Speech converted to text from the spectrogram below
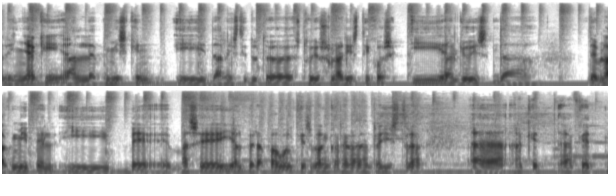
l'Iñaki, el Lev Miskin i de l'Institut d'Estudis Solarísticos i el Lluís de, de Black Meeple. I bé, va ser ell, el Pere Pau, el que es va encarregar d'enregistrar aquest, aquest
